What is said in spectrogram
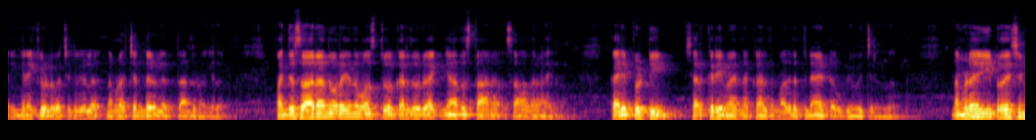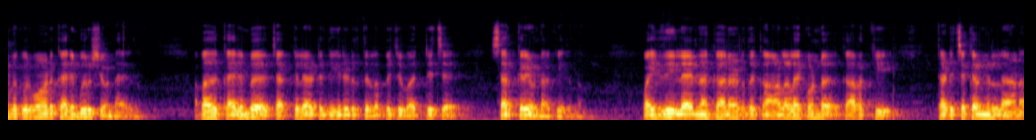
ഇങ്ങനെയൊക്കെയുള്ള പച്ചക്കറികൾ നമ്മുടെ ചന്തകളിൽ എത്താൻ തുടങ്ങിയത്. പഞ്ചസാര എന്ന് പറയുന്ന വസ്തു അക്കാലത്ത് ഒരു അജ്ഞാത സ്ഥാന സാധനമായിരുന്നു. കരിപ്പെട്ടിയും ശർക്കരയുമായിരുന്നു അക്കാലത്ത് മധുരത്തിനായിട്ട് ഉപയോഗിച്ചിരുന്നത്. നമ്മുടെ ഈ പ്രദേശങ്ങളൊക്കെ ഒരുപാട് കരിമ്പ് കൃഷി ഉണ്ടായിരുന്നു അപ്പോൾ അത് കരിമ്പ് ചക്കിലായിട്ട് നീരെടുത്ത് തിളപ്പിച്ച് വറ്റിച്ച് ശർക്കര ഉണ്ടാക്കിയിരുന്നു വൈദ്യുതി ഇല്ലായിരുന്ന കാലഘട്ടത്തിൽ കാളകളെ കൊണ്ട് കറക്കി തടിച്ചക്രങ്ങളിലാണ്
